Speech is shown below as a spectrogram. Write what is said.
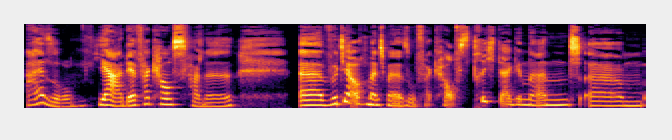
Also, ja, der Verkaufsfunnel äh, wird ja auch manchmal so Verkaufstrichter genannt. Ähm,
